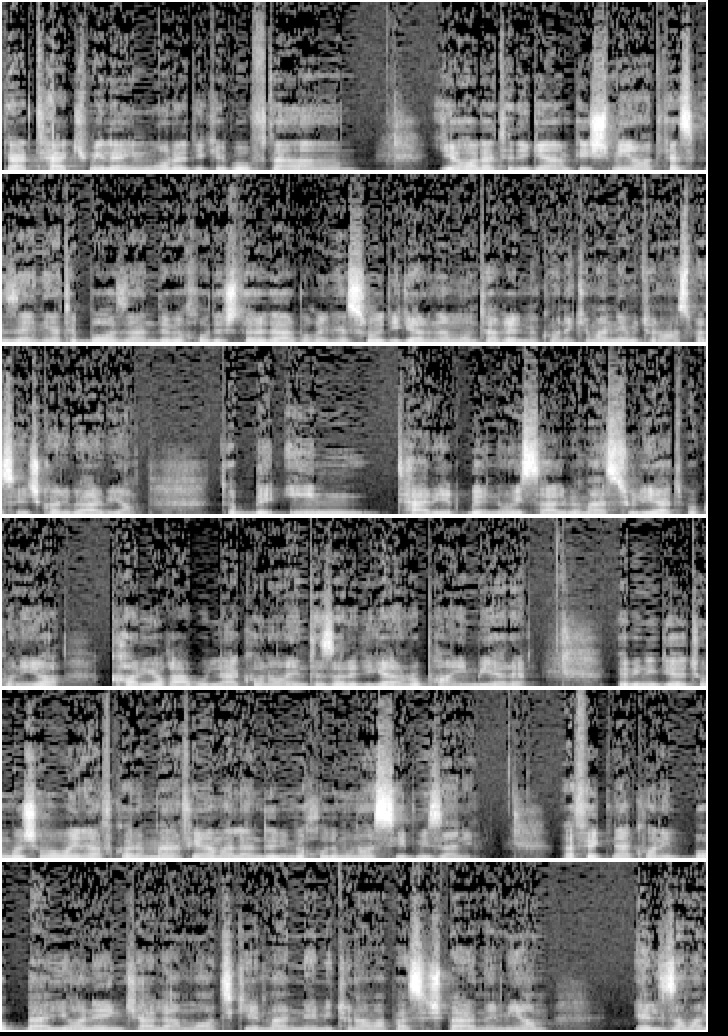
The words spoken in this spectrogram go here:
در تکمیل این موردی که گفتم یه حالت دیگه هم پیش میاد. کسی که ذهنیت بازنده به خودش داره در واقع این حس رو به دیگران هم منتقل می‌کنه که من نمی‌تونم از پس هیچ کاری بر بیام. تا به این طریق به نوعی سلب مسئولیت بکنه یا کاری رو قبول نکنه و انتظار دیگران رو پایین بیاره. ببینید یادتون باشه ما با این افکار منفی عملا داریم به خودمون آسیب می‌زنیم. و فکر نکنید با بیان این کلمات که من نمی‌تونم از پسش بر نمیام الزاما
